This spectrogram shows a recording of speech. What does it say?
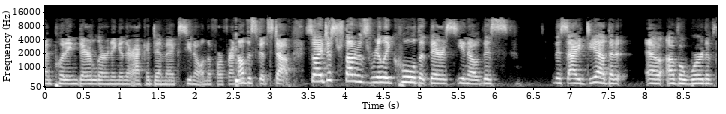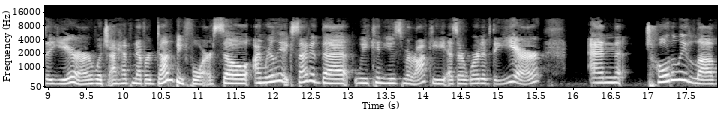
and putting their learning and their academics you know on the forefront all this good stuff. So i just thought it was really cool that there's you know this this idea that uh, of a word of the year which i have never done before. So i'm really excited that we can use meraki as our word of the year and totally love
